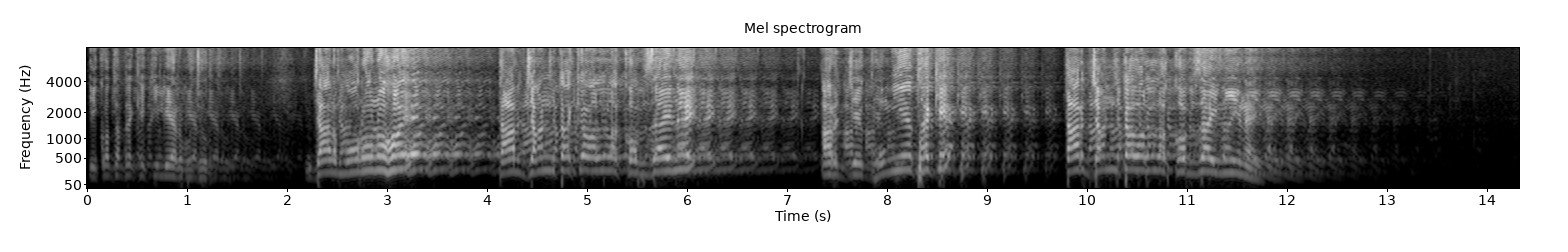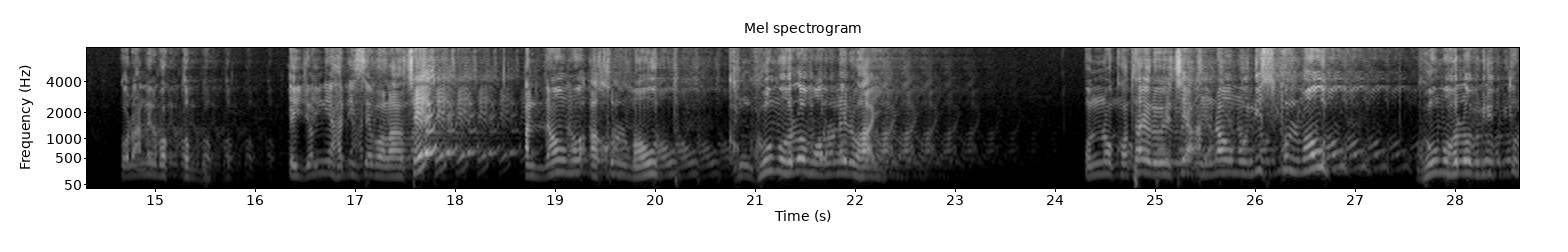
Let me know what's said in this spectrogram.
এই কথাটাকে ক্লিয়ার বুঝুন। যার মরণ হয়, তার জানটাকে আল্লাহ কবজায় নেয়। আর যে ঘুমিয়ে থাকে তার জানটাও আল্লাহ কবজায় নিয়ে নেয়। কোরআনের বক্তব্য। এই জন্য হাদিসে বলা আছে মাউত। ঘুম হলো মরণের ভাই। অন্য কথায় রয়েছে ঘুম হলো মৃত্যুর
